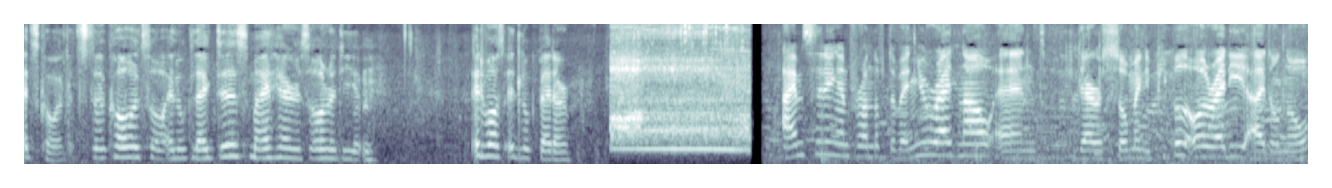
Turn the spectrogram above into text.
It's cold, it's still cold, so I look like this. My hair is already... Um, it was, it looked better. I'm sitting in front of the venue right now and there are so many people already, I don't know.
